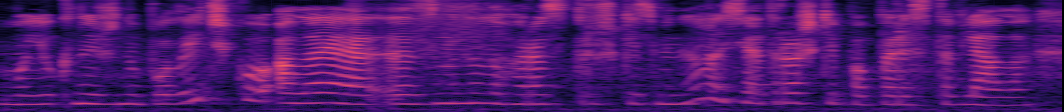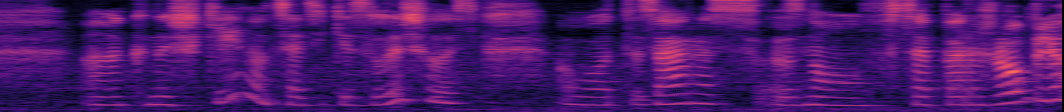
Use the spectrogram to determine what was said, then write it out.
мою книжну поличку, але е, з минулого разу трошки змінилося. Я трошки попереставляла е, книжки, ну це тільки залишилось. От зараз знову все перероблю,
